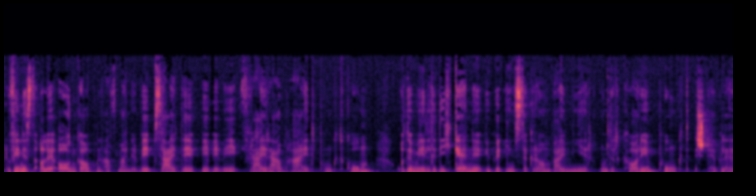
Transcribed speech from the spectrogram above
Du findest alle Angaben auf meiner Webseite www.freiraumheit.com oder melde dich gerne über Instagram bei mir unter karim.stäbler.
